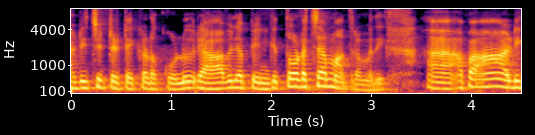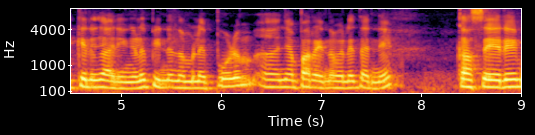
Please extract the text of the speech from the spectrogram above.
അടിച്ചിട്ടിട്ടേ കിടക്കുള്ളൂ. രാവിലെ അപ്പോൾ എനിക്ക് തുടച്ചാൽ മാത്രം മതി. അപ്പോൾ ആ അടിക്കൽ കാര്യങ്ങൾ പിന്നെ നമ്മളെപ്പോഴും ഞാൻ പറയുന്ന പോലെ തന്നെ കസേരയും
